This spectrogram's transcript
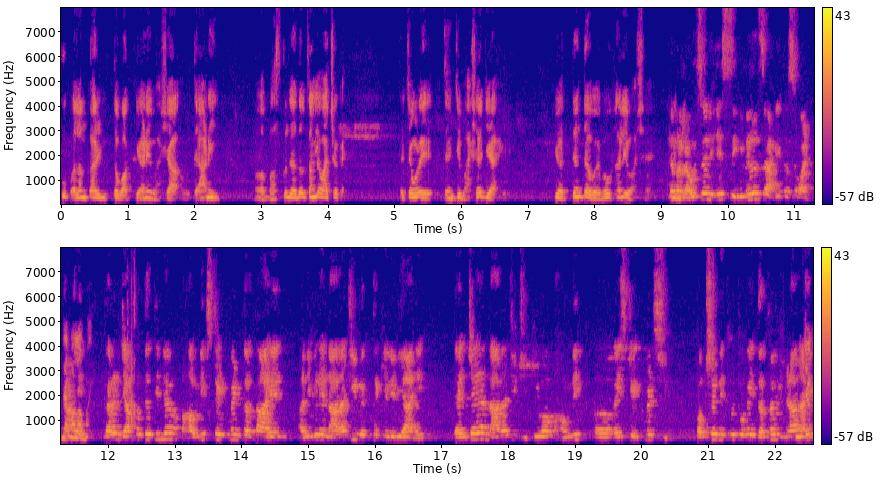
खूप अलंकारयुक्त वाक्य आणि भाषा होत्या. आणि भास्कर जाधव चांगले वाचक आहेत. त्याच्यामुळे त्यांची भाषा जी आहे ही अत्यंत वैभवशाली भाषा आहे. हे सिग्नल्स आहेत असं वाटतं मला. माहीत. कारण ज्या पद्धतीने भावनिक स्टेटमेंट करता आहेत अलीकडे नाराजी व्यक्त केलेली आहे त्यांच्या या नाराजीची किंवा भावनिक काही स्टेटमेंटची पक्ष नेतृत्व काही दखल घेणार म्हणजे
